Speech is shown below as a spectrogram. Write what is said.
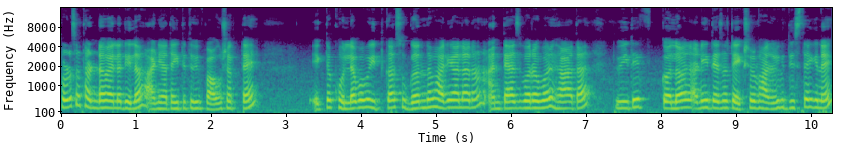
थोडंसं थंड व्हायला दिलं आणि आता इथे तुम्ही पाहू शकताय. एक तर खोलल्याबरोबर इतका सुगंध भारी आला ना आणि त्याचबरोबर हा आता तुम्ही इथे कलर आणि त्याचं टेक्स्चर भारी दिसतंय की नाही?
